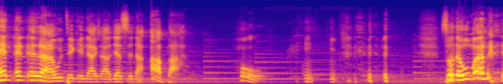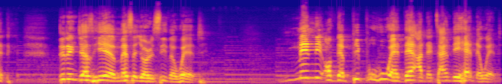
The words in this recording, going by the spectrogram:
and, and, and ah, I won't take any action. I'll just say that. Abba. Oh. so the woman didn't just hear a message or receive a word. Many of the people who were there at the time, they heard the word.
